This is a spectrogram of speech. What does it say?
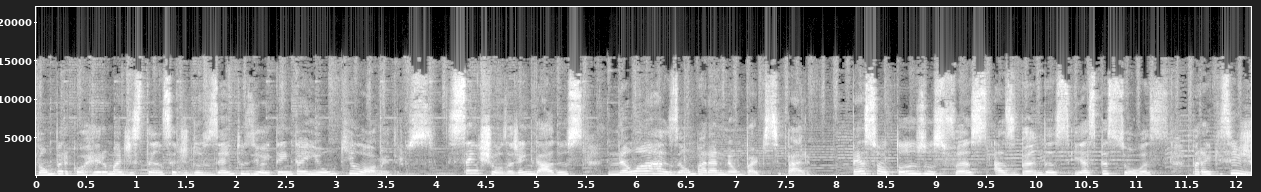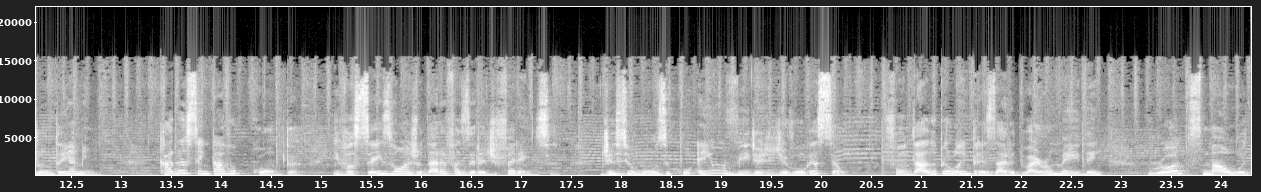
vão percorrer uma distância de 281 quilômetros. Sem shows agendados, não há razão para não participar. Peço a todos os fãs, as bandas e as pessoas para que se juntem a mim. Cada centavo conta e vocês vão ajudar a fazer a diferença, disse o músico em um vídeo de divulgação. Fundado pelo empresário do Iron Maiden, Rod Smallwood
